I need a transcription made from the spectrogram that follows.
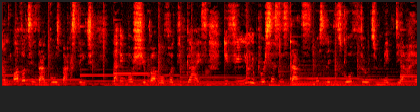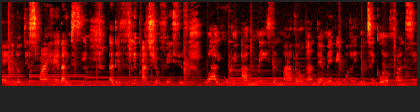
and other things that goes backstage. Let me brush your bubble for the guys. If you knew the processes that most ladies go through to make their hair you know this fine hair that you see that they flip at your faces wow you'll be amazed and marveled. And then maybe it wouldn't even tickle your fancy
